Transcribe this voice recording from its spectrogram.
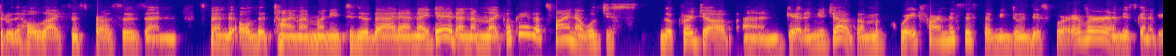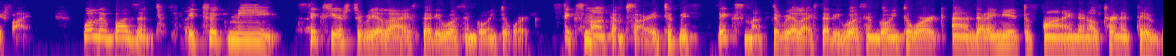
through the whole license process and spend all the time and money to do that and i did and i'm like okay that's fine i will just look for a job and get a new job. I'm a great pharmacist. I've been doing this forever and it's going to be fine. Well it wasn't. It took me six years to realize that it wasn't going to work. Six months, I'm sorry, it took me six months to realize that it wasn't going to work and that I needed to find an alternative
